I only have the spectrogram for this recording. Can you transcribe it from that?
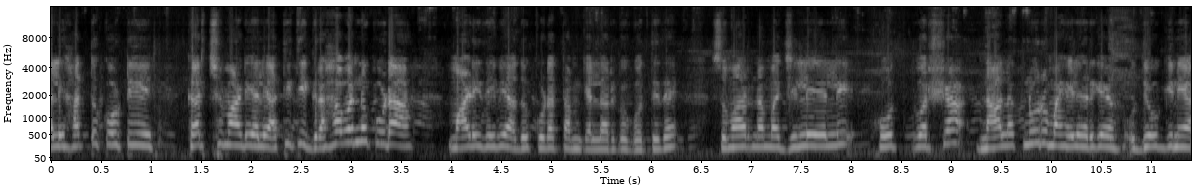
ಅಲ್ಲಿ ಹತ್ತು ಕೋಟಿ ಖರ್ಚು ಮಾಡಿ ಅಲ್ಲಿ ಅತಿಥಿ ಗ್ರಹವನ್ನು ಕೂಡ ಮಾಡಿದ್ದೀವಿ. ಅದು ಕೂಡ ತಮಗೆಲ್ಲರಿಗೂ ಗೊತ್ತಿದೆ. ಸುಮಾರು ನಮ್ಮ ಜಿಲ್ಲೆಯಲ್ಲಿ ಹೋದ ವರ್ಷ ನಾಲ್ಕುನೂರು ಮಹಿಳೆಯರಿಗೆ ಉದ್ಯೋಗಿನಿಯ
